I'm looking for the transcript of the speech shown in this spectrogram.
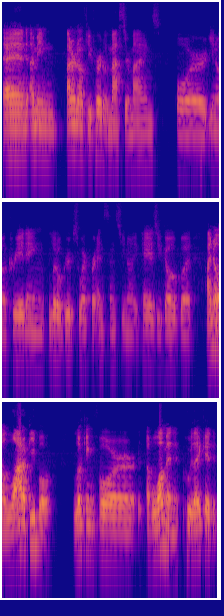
And I mean, I don't know if you've heard of masterminds or you know, creating little groups where, for instance, you know, you pay as you go. But I know a lot of people looking for a woman who they could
